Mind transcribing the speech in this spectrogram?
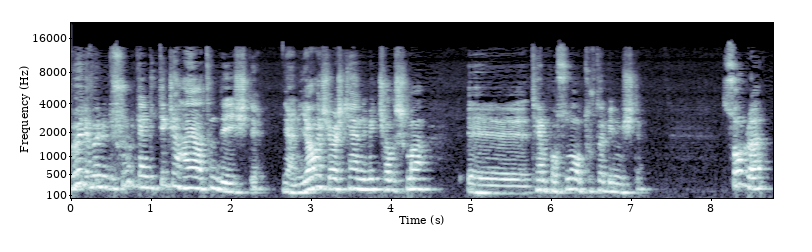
Böyle böyle düşünürken gittikçe hayatım değişti. Yani yavaş yavaş kendimi çalışma e, temposuna oturtabilmiştim. Sonra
